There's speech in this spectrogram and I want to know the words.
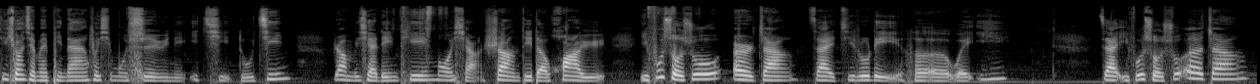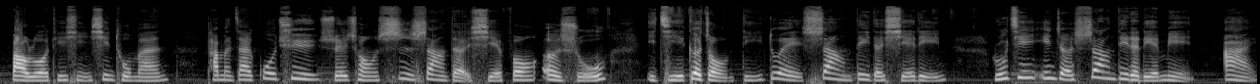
弟兄姐妹平安，慧馨牧师与你一起读经，让我们一起来聆听默想上帝的话语。以弗所书二章，在基督里合而为一。在以弗所书二章，保罗提醒信徒们，他们在过去随从世上的邪风恶俗，以及各种敌对上帝的邪灵，如今因着上帝的怜悯、爱、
